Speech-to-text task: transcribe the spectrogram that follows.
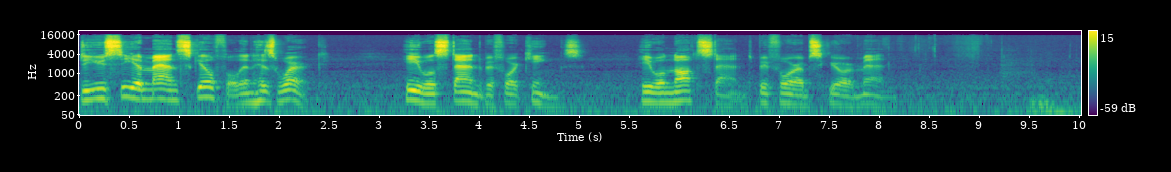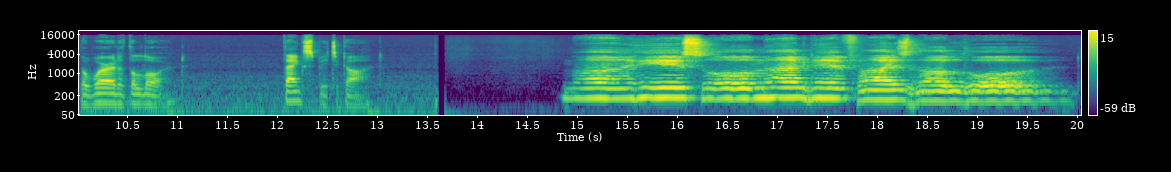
Do you see a man skilful in his work? He will stand before kings. He will not stand before obscure men. The word of the Lord. Thanks be to God. My soul magnifies the Lord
